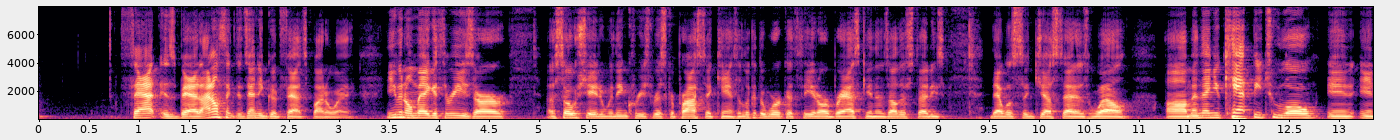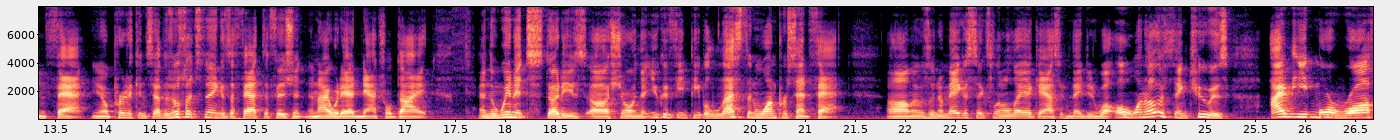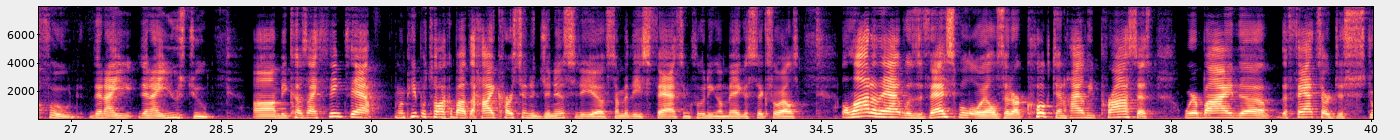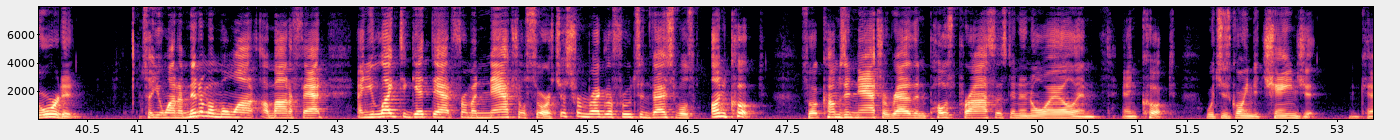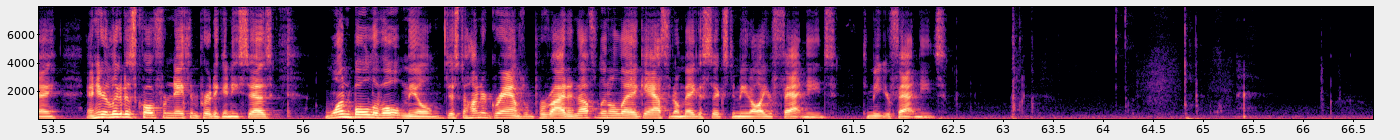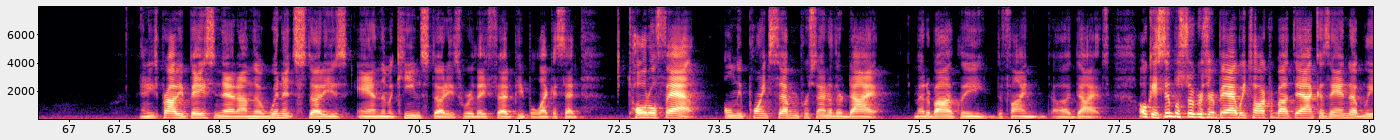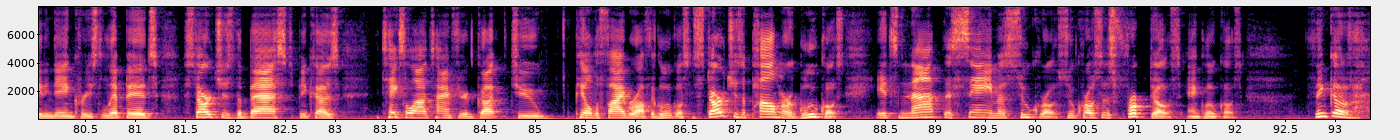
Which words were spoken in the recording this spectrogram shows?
Fat is bad. I don't think there's any good fats, by the way. Even omega 3s are associated with increased risk of prostate cancer. Look at the work of Theodore Brasky, and there's other studies that will suggest that as well. Um, and then you can't be too low in, in fat. You know, Pritikin said there's no such thing as a fat deficient, and I would add natural diet. And the Winnet studies uh, showing that you could feed people less than 1% fat. Um, it was an omega 6 linoleic acid, and they did well. Oh, one other thing, too, is I've eaten more raw food than I, than I used to. Um, because I think that when people talk about the high carcinogenicity of some of these fats, including omega 6 oils, a lot of that was vegetable oils that are cooked and highly processed, whereby the, the fats are distorted. So you want a minimum amount, amount of fat, and you like to get that from a natural source, just from regular fruits and vegetables, uncooked. So it comes in natural rather than post-processed in an oil and, and cooked, which is going to change it. Okay. And here, look at this quote from Nathan Pritikin. He says, one bowl of oatmeal, just 100 grams, will provide enough linoleic acid, omega-6, to meet all your fat needs, to meet your fat needs. And he's probably basing that on the Winnet studies and the McKean studies where they fed people, like I said, total fat, only 0.7% of their diet metabolically defined uh, diets. Okay, simple sugars are bad. We talked about that because they end up leading to increased lipids. Starch is the best because it takes a lot of time for your gut to peel the fiber off the glucose. And starch is a polymer of glucose. It's not the same as sucrose. Sucrose is fructose and glucose. Think of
